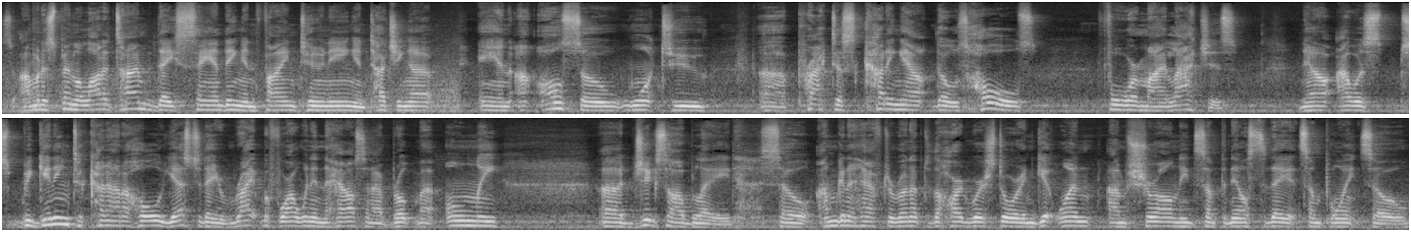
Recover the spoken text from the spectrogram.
So I'm going to spend a lot of time today sanding and fine tuning and touching up. And I also want to uh, practice cutting out those holes for my latches. Now, I was beginning to cut out a hole yesterday right before I went in the house and I broke my only uh, jigsaw blade. So I'm gonna have to run up to the hardware store and get one. I'm sure I'll need something else today at some point. So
